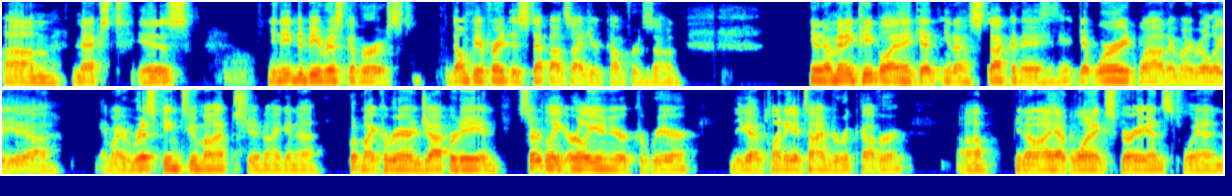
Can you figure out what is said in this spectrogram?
Um, next is you need to be risk averse. Don't be afraid to step outside your comfort zone. You know, many people I think get you know stuck and they get worried. Wow, am I really? Uh, am I risking too much? Am I going to put my career in jeopardy? And certainly early in your career, you got plenty of time to recover. Uh, you know, I had one experience when,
